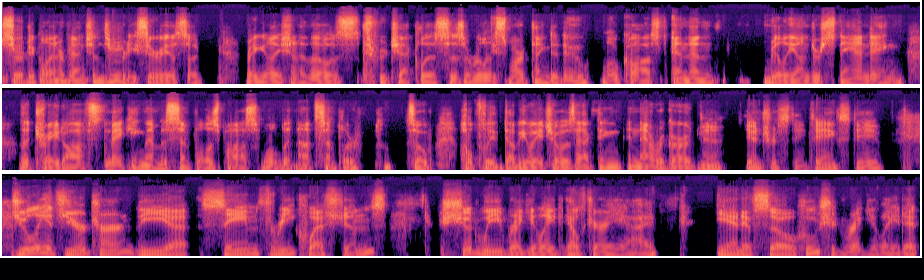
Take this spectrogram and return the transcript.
surgical interventions are pretty serious. So regulation of those through checklists is a really smart thing to do, low cost. And then really understanding the trade-offs, making them as simple as possible, but not simpler. So hopefully WHO is acting in that regard. Yeah. Interesting. Thanks, Dave. Julie, it's your turn. The uh, same three questions. Should we regulate healthcare AI? And if so, who should regulate it?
